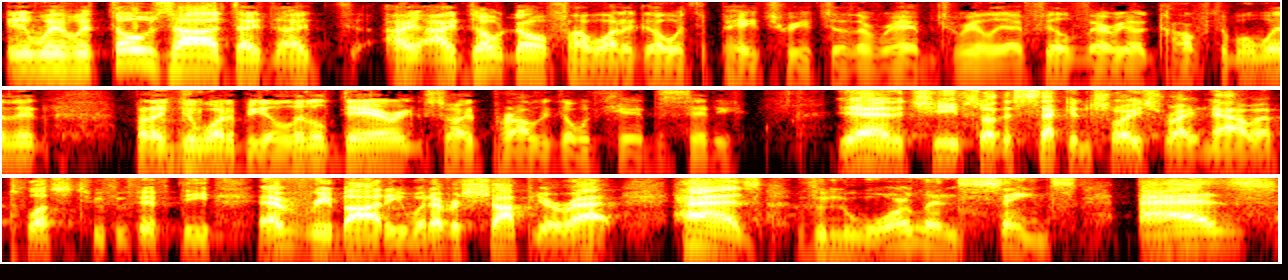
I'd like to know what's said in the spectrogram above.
it, with, with, those odds, I, I, I don't know if I want to go with the Patriots or the Rams. Really, I feel very uncomfortable with it. But I do mm-hmm. want to be a little daring, so I'd probably go with Kansas City. Yeah, the Chiefs are the second choice right now at plus 250. Everybody, whatever shop you're at, has the New Orleans Saints as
